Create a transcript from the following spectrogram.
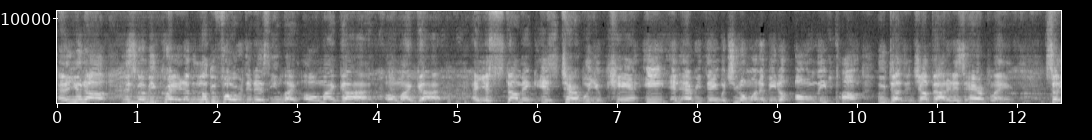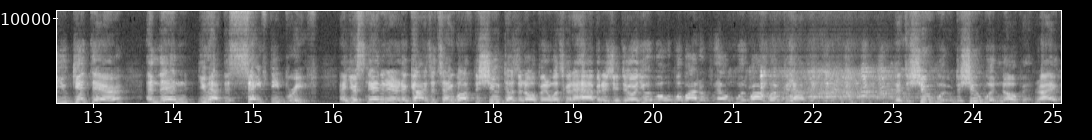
and you know, this is gonna be great. I've been looking forward to this. And you're like, oh my God, oh my God. And your stomach is terrible. You can't eat and everything, but you don't wanna be the only punk who doesn't jump out of this airplane. So you get there, and then you have this safety brief. And you're standing there, and the guys would say, "Well, if the chute doesn't open, what's going to happen is you're doing. You, well, why the hell? Why, what could happen? that the chute, the chute wouldn't open, right?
